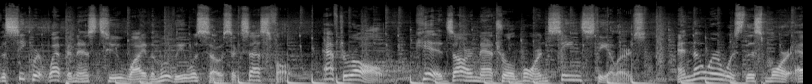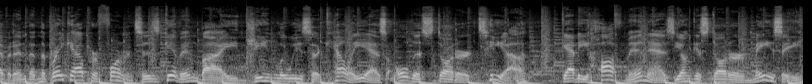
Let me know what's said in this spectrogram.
the secret weapon as to why the movie was so successful. After all, kids are natural born scene stealers, and nowhere was this more evident than the breakout performances given by Jean Louisa Kelly as oldest daughter Tia, Gaby Hoffmann as youngest daughter Maisie,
